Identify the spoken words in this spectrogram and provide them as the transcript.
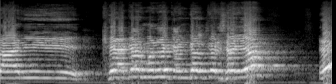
તારી ખેગર મને કંગાલ કરશે એમ હે?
